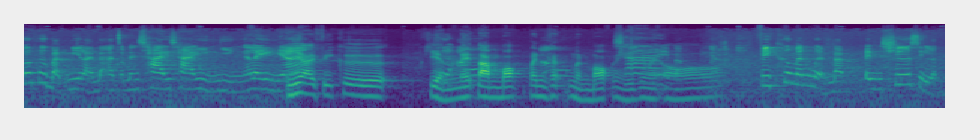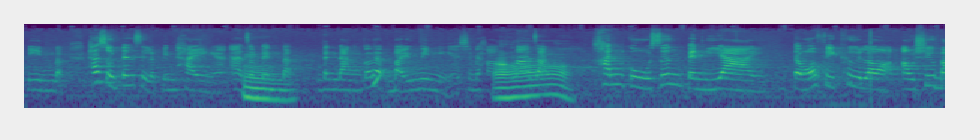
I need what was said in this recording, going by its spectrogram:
ก็คือแบบมีหลายแบบอาจจะเป็นชายชายหญิงหญิงอะไรอย่างเงี้ยนี่ไอฟิกคือเขียนในตามบล็อกเป็นเหมือนบล็อกอย่างงี้ใช่ไหมอ๋อ แบบเนี้ยฟิกคือมันเหมือนแบบเป็นชื่อศิลปินแบบ ถ้าสุดเป็นศิลปินไทยอย่างเงี้ยอาจจะเป็นอืมแบบดังๆก็แบบไบวินอย่างเงี้ยใช่ไหมคะอ๋อ มาจากขั้นกูซึ่งเป็นนิยาย แต่ว่าฟิกคือเราอะเอาชื่อไบ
